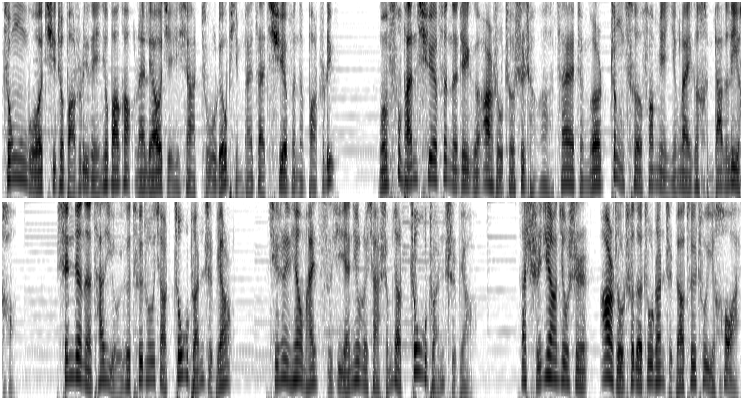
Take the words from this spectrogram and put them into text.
中国汽车保值率的研究报告，来了解一下主流品牌在七月份的保值率。我们复盘七月份的这个二手车市场啊，在整个政策方面迎来一个很大的利好。深圳呢，它有一个推出叫周转指标。其实那天我们还仔细研究了一下，什么叫周转指标？它实际上就是二手车的周转指标推出以后啊，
